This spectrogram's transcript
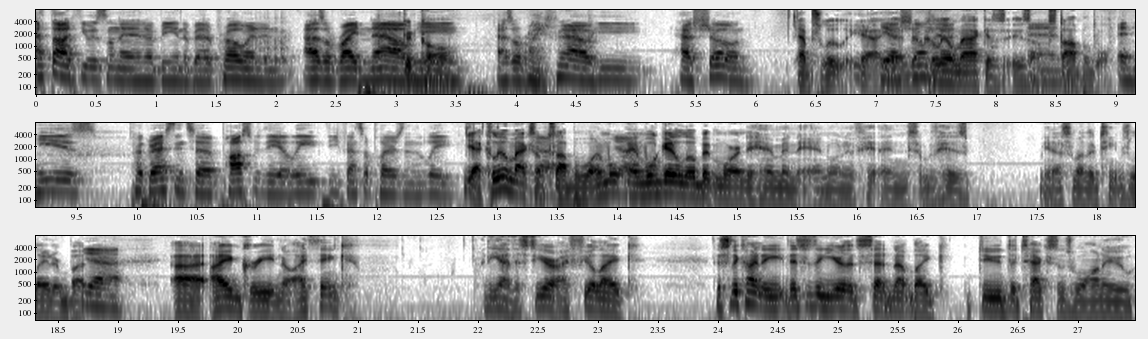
I thought he was going to end up being a better pro, and as of right now, Good he call. as of right now he has shown, Absolutely, yeah, Yeah, yeah. shown No, Khalil that. Mack is, is And- unstoppable. and he is progressing to possibly the elite defensive players in the league. Yeah, Khalil Mack's Yeah. unstoppable, and we'll, Yeah. and we'll get a little bit more into him and, and one of his, and some of his, you know, some other teams later. But yeah, uh, I agree. No, I think, yeah, this year I feel like this is the kind of this is a year that's setting up. Like, do the Texans want to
